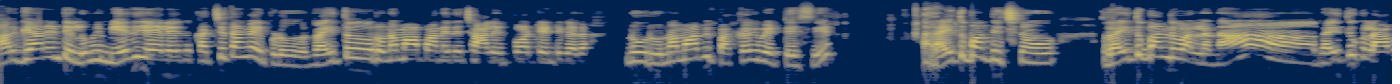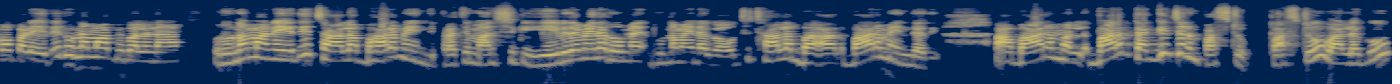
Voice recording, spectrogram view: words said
ఆరు గ్యారెంటీలు మేము ఏది చేయలేదు. ఖచ్చితంగా ఇప్పుడు రైతు రుణమాప అనేది చాలా ఇంపార్టెంట్ కదా. నువ్వు రుణమాఫీ పక్కకి పెట్టేసి రైతు బంధు ఇచ్చినవు. రైతు బంధు వలన రైతుకు లాభపడేది రుణమాఫీ వలన రుణం అనేది చాలా భారమైంది ప్రతి మనిషికి. ఏ విధమైన రుణ రుణమైనా కావచ్చు చాలా భా- భారమైంది అది. ఆ భారం వల్ల భారం తగ్గించడం ఫస్ట్. ఫస్ట్ వాళ్ళకు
